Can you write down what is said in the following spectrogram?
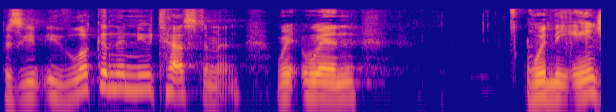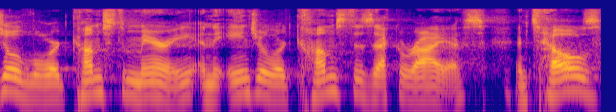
Because if you look in the New Testament, when, when, when the angel of the Lord comes to Mary, and the angel of the Lord comes to Zacharias and tells,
